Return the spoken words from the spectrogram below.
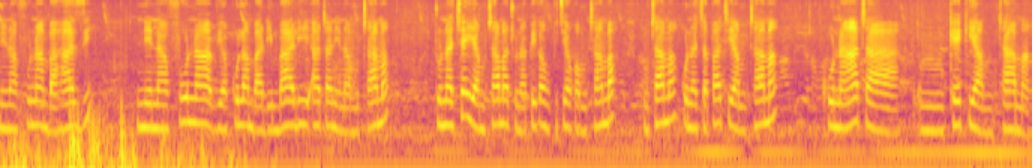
ninafuna mbaazi, ninafuna vyakula mbalimbali, hata nina mtama. Tuna chai ya mtama tunapika kupitia kwa mtamba mtama, kuna chapati ya mtama, kuna hata mm, keki ya mtama.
